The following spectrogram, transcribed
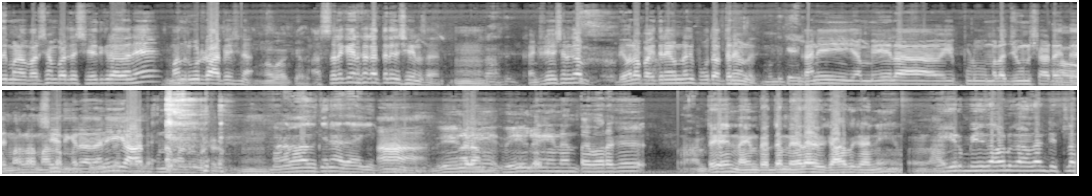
అది మన వర్షం పడితే చేతికి రాదని మందులు కూడా ఆపేసిన. అస్సలకే వెనక కత్తలేదు చేయను సార్. కంటిన్యూషన్గా డెవలప్ అయితేనే ఉన్నది పూత వస్తూనే ఉన్నది. కానీ ఇక మేల ఇప్పుడు మళ్ళీ జూన్ స్టార్ట్ అయితే చేతికి రాదని. ఆపుకున్న మందులు కొట్టడం. మనం ఆగితేనే అది ఆగింది. వీలైనంత వరకు అంటే నేను పెద్ద మేధావి కాదు కానీ మీరు మేధావులు కాదంటే ఇట్లా.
